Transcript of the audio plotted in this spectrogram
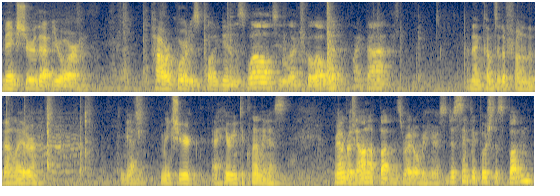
Make sure that your power cord is plugged in as well to the electrical outlet, like that. And then come to the front of the ventilator. Again, make sure you're adhering to cleanliness. Remember, the on-off button is right over here. So just simply push this button.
